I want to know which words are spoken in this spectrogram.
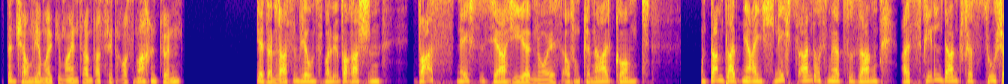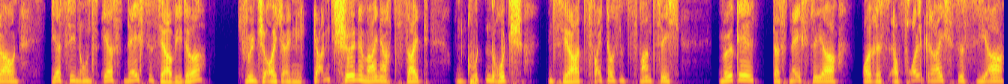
und dann schauen wir mal gemeinsam, was wir daraus machen können. Ja, dann lassen wir uns mal überraschen, was nächstes Jahr hier Neues auf dem Kanal kommt. Und dann bleibt mir eigentlich nichts anderes mehr zu sagen, als vielen Dank fürs Zuschauen. Wir sehen uns erst nächstes Jahr wieder. Ich wünsche euch eine ganz schöne Weihnachtszeit, einen guten Rutsch ins Jahr 2020. Möge das nächste Jahr eures erfolgreichstes Jahr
